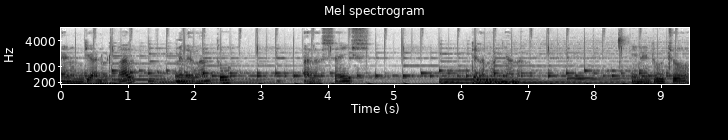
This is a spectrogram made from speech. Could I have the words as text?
En un día normal me levanto a las 6 de la mañana y me ducho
